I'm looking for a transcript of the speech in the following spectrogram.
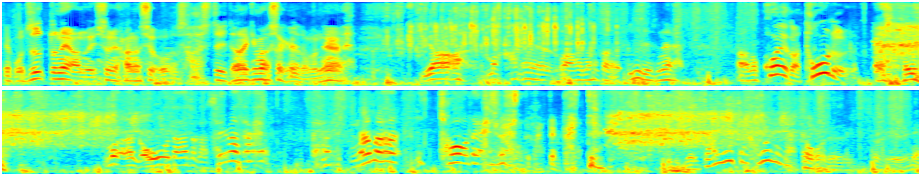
でこうずっとねあの一緒に話をさせていただきましたけれどもね。いやー、まあ、彼はなんかいいですね。あの声が通る。まあなんかオーダーとか「すいません。生一丁お願いします」とかってこうやって。めちゃめちゃ声が通るというね。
